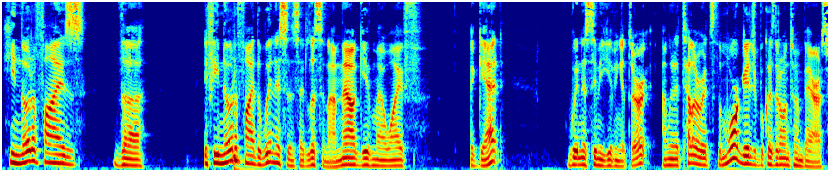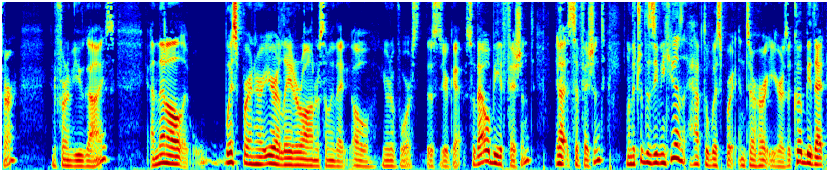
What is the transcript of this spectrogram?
he notifies the, if he notified the witness and said, listen, I'm now giving my wife a get, witnessing me giving it to her, I'm going to tell her it's the mortgage because I don't want to embarrass her in front of you guys and then I'll whisper in her ear later on or something that, oh, you're divorced. This is your get. So that will be efficient, uh, sufficient. And the truth is, even he doesn't have to whisper it into her ears. It could be that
